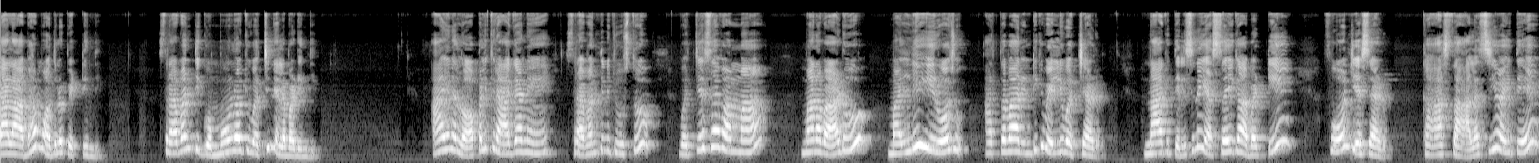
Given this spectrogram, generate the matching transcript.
గలాభ మొదలుపెట్టింది. స్రవంతి గుమ్మంలోకి వచ్చి నిలబడింది. ఆయన లోపలికి రాగానే స్రవంతిని చూస్తూ వచ్చేసావమ్మా మనవాడు మళ్ళీ ఈరోజు అత్తవారింటికి వెళ్ళి వచ్చాడు. నాకు తెలిసిన ఎస్ఐ కాబట్టి ఫోన్ చేశాడు. కాస్త ఆలస్యం అయితే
